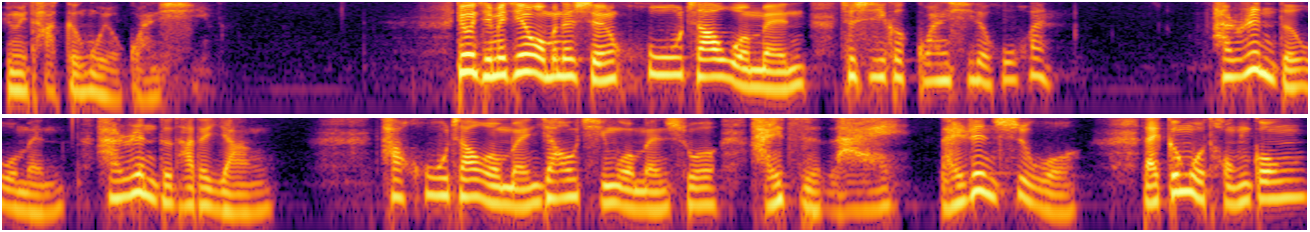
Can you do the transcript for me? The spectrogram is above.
因为他跟我有关系。弟兄姐妹，今天我们的神呼召我们，这是一个关系的呼唤。他认得我们，他认得他的羊，他呼召我们，邀请我们说：“孩子，来，来认识我。”来跟我同工，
